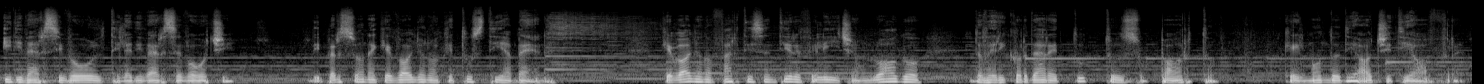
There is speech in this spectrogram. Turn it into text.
i diversi volti, le diverse voci di persone che vogliono che tu stia bene, che vogliono farti sentire felice, un luogo dove ricordare tutto il supporto che il mondo di oggi ti offre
